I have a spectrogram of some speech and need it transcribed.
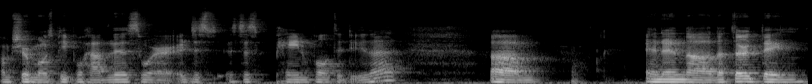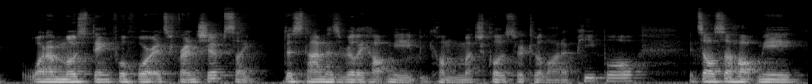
I'm sure most people have this where it just it's just painful to do that. Um, and then uh, the third thing, what I'm most thankful for, is friendships. Like this time has really helped me become much closer to a lot of people. It's also helped me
